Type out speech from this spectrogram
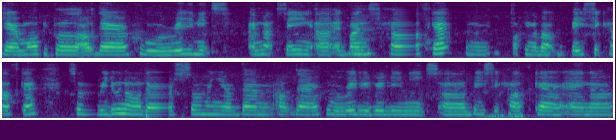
there are more people out there who really needs. I'm not saying uh, advanced healthcare. I'm talking about basic healthcare. So we do know there are so many of them out there who really, really needs uh, basic healthcare and uh,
